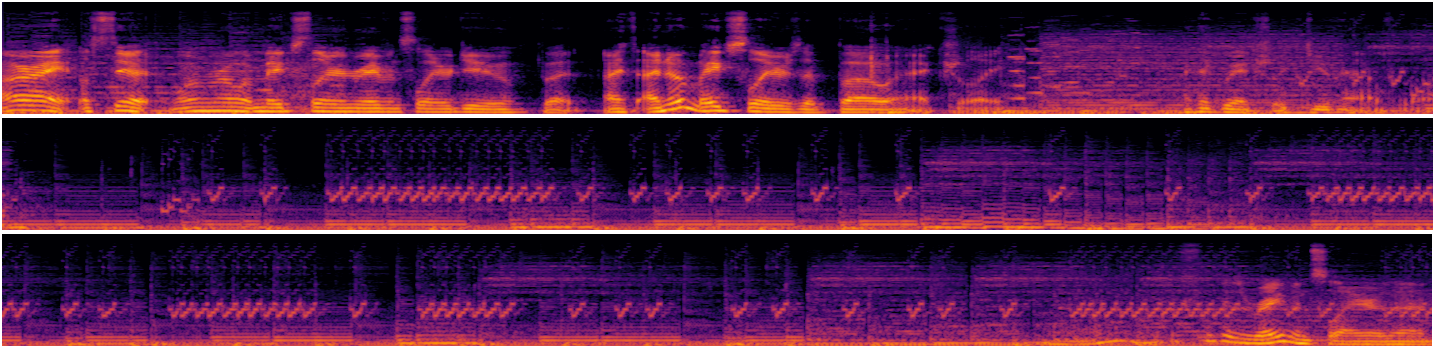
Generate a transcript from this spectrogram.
Alright, let's do it. I don't know what Mage Slayer and Raven Slayer do, but I, I know Mage Slayer is a bow, actually. I think we actually do have one. Fuck is Raven Slayer, then?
